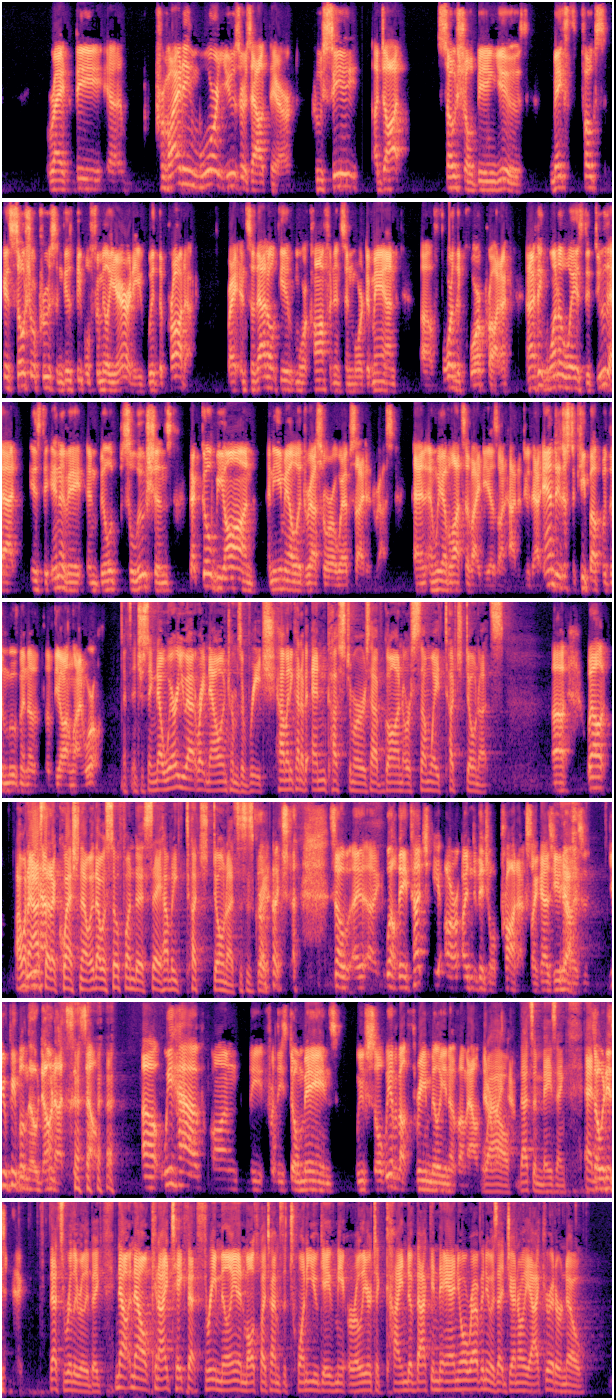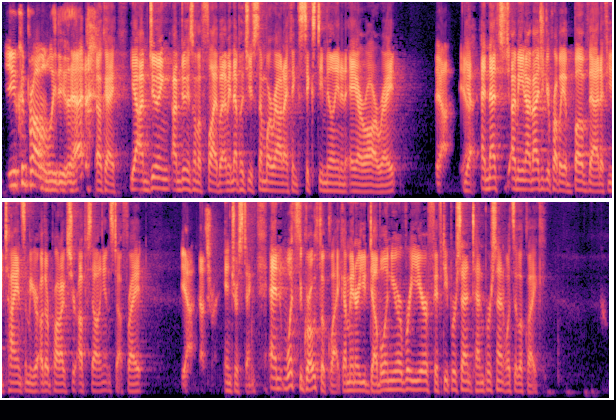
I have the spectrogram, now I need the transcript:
right? The uh, providing more users out there who see a dot social being used makes folks gives social proofs and gives people familiarity with the product right? And so that'll give more confidence and more demand uh, for the core product. And I think one of the ways to do that is to innovate and build solutions that go beyond an email address or a website address. And, and we have lots of ideas on how to do that and to just to keep up with the movement of, of the online world. That's interesting. Now, where are you at right now in terms of reach? How many kind of end customers have gone or some way touched donuts? Uh, well, I want to ask have, that a question. That, that was so fun to say. How many touch donuts? This is great. so, uh, uh, well, they touch our individual products. Like as you yeah. know, as you people know donuts itself. uh, we have on the for these domains, we've sold. We have about three million of them out there. Wow, right that's amazing. And so it is big. That's really, really big. Now, now, can I take that three million and multiply times the twenty you gave me earlier to kind of back into annual revenue? Is that generally accurate or no? You could probably do that. Okay. Yeah, I'm doing I'm doing this on the fly, but I mean that puts you somewhere around I think 60 million in ARR, right? Yeah, yeah. Yeah. And that's I mean, I imagine you're probably above that if you tie in some of your other products you're upselling and stuff, right? Yeah, that's right. Interesting. And what's the growth look like? I mean, are you doubling year over year, 50%, 10%? What's it look like?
